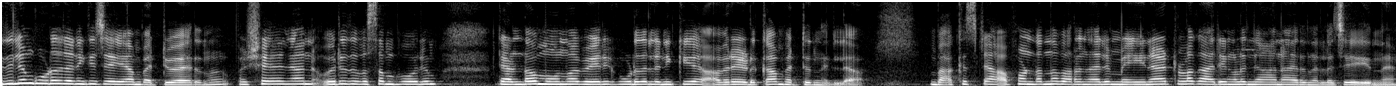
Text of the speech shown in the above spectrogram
ഇതിലും കൂടുതൽ എനിക്ക് ചെയ്യാൻ പറ്റുമായിരുന്നു പക്ഷേ ഞാൻ ഒരു ദിവസം പോലും രണ്ടോ മൂന്നോ പേര് കൂടുതൽ എനിക്ക് അവരെ എടുക്കാൻ പറ്റുന്നില്ല. ബാക്കി സ്റ്റാഫ് ഉണ്ടെന്ന് പറഞ്ഞാലും മെയിനായിട്ടുള്ള കാര്യങ്ങൾ ഞാനായിരുന്നല്ലോ ചെയ്യുന്നത്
